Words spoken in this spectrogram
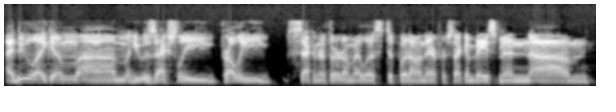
I do like him. Um, he was actually probably second or third on my list to put on there for second baseman. Um,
